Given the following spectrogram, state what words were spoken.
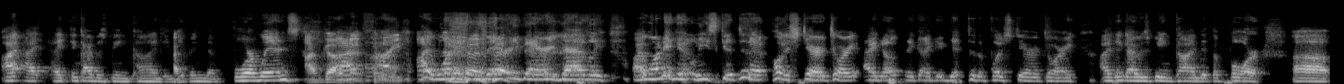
I, I, I think I was being kind and giving them four wins. I've got them at three. I, I wanted very, very badly. I wanted to at least get to that push territory. I don't think I could get to the push territory. I think I was being kind at the four. Uh,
